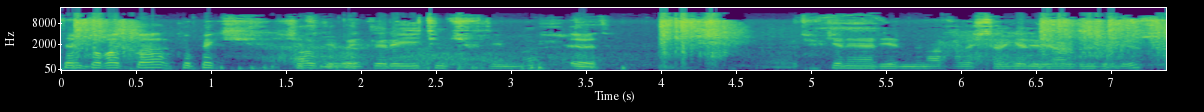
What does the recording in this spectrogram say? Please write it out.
sen Tokat'ta köpek çiftliği köpekleri eğitim çiftliğim var. Evet. Türkiye'nin her yerinden arkadaşlar geliyor yardımcı oluyoruz.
